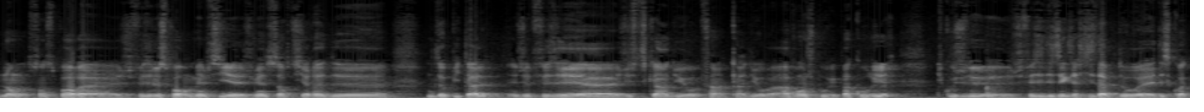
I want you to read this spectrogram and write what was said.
Non, sans sport, euh, je faisais le sport. Même si euh, je viens de sortir de, de l'hôpital, je faisais euh, juste cardio. Enfin, cardio, avant je pouvais pas courir. Du coup, je, je faisais des exercices d'abdos et des squats.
